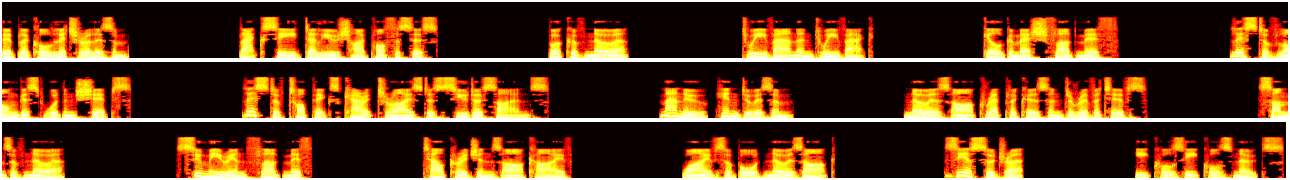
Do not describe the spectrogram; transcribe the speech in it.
Biblical literalism Black Sea deluge hypothesis Book of Noah Dwyfan and Dwyfach Gilgamesh flood myth List of longest wooden ships List of topics characterized as pseudoscience Manu Hinduism Noah's Ark replicas and derivatives Sons of Noah Sumerian flood myth Talcorigen's archive Wives aboard Noah's Ark Ziusudra Notes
